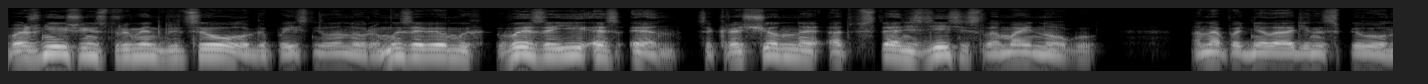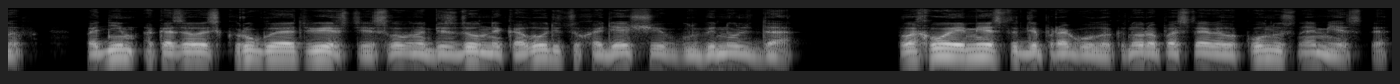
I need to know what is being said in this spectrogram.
«Важнейший инструмент глициолога», — пояснила Нора. «Мы зовем их ВЗИСН, сокращенное от «встань здесь и сломай ногу». Она подняла один из пилонов. Под ним оказалось круглое отверстие, словно бездонный колодец, уходящий в глубину льда. Плохое место для прогулок. Нора поставила конус на место.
